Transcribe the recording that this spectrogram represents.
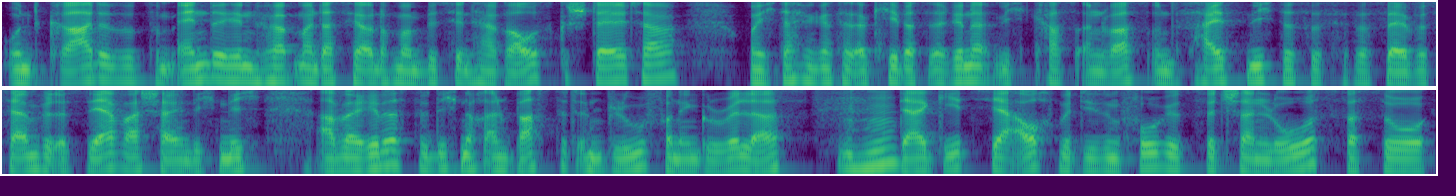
Und gerade so zum Ende hin hört man das ja auch noch mal ein bisschen herausgestellter. Und ich dachte mir ganze Zeit, okay, das erinnert mich krass an was. Und das heißt nicht, dass das jetzt dasselbe Sample ist, sehr wahrscheinlich nicht. Aber erinnerst du dich noch an Busted in Blue von den Gorillas? Mhm. Da geht's ja auch mit diesem Vogelzwitschern los, was so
